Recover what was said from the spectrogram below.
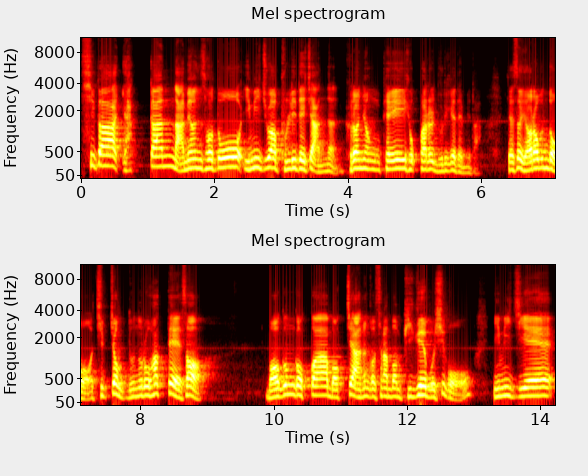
티가 약간 나면서도 이미지와 분리되지 않는 그런 형태의 효과를 누리게 됩니다. 그래서 여러분도 직접 눈으로 확대해서 먹은 것과 먹지 않은 것을 한번 비교해 보시고 이미지의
